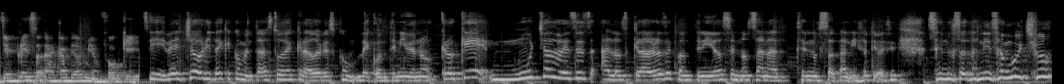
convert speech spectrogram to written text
siempre eso ha cambiado mi enfoque. Sí, de hecho, ahorita que comentabas tú de creadores de contenido, ¿no? Creo que muchas veces a los creadores de contenido se nos, se nos sataniza, te iba a decir, se nos sataniza mucho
